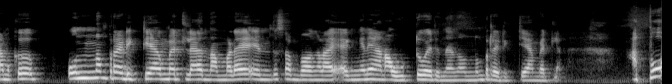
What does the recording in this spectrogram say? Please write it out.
നമുക്ക് ഒന്നും പ്രഡിക്റ്റ് ചെയ്യാൻ പറ്റില്ല. നമ്മുടെ എന്ത് സംഭവങ്ങളായി എങ്ങനെയാണ് ഔട്ട് വരുന്നതെന്നൊന്നും പ്രഡിക്റ്റ് ചെയ്യാൻ പറ്റില്ല. അപ്പോൾ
